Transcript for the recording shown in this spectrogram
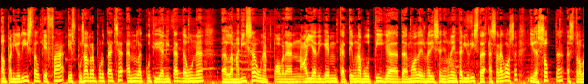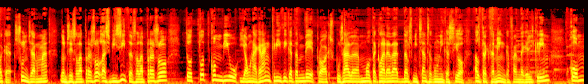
el periodista el que fa és posar el reportatge en la quotidianitat d'una, eh, la Marissa, una pobra noia, diguem, que té una botiga de moda, és una, dissenya, una interiorista a Saragossa, i de sobte es troba que son germà doncs, és a la presó, les visites a la presó, tot, tot com viu, hi ha una gran crítica també, però exposada amb molta claredat dels mitjans de comunicació, el tractament que fan d'aquell crim, com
